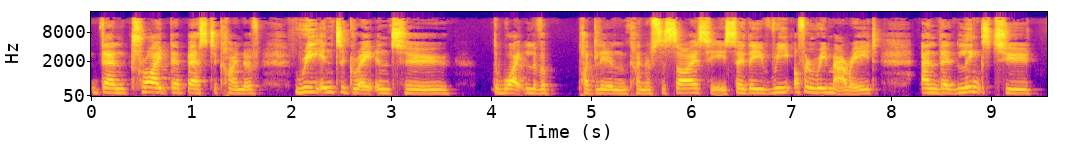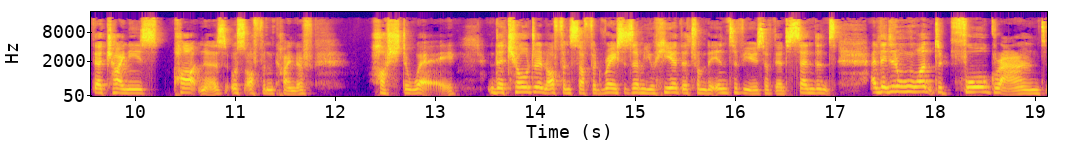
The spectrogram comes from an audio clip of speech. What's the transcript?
then tried their best to kind of reintegrate into the white Liverpudlian kind of society. So they re- often remarried and the links to their Chinese partners was often kind of hushed away. Their children often suffered racism. You hear this from the interviews of their descendants and they didn't want to foreground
